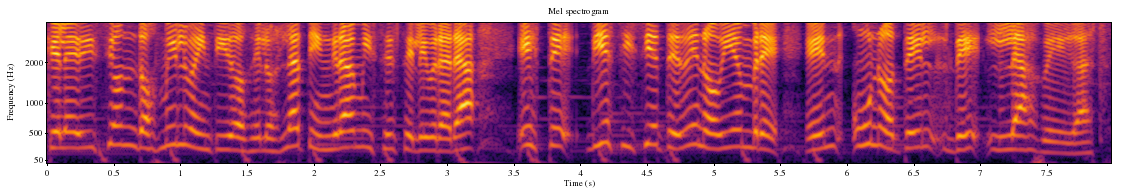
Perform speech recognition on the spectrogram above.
que la edición 2022 de los Latin Grammy se celebrará este 17 de noviembre en un hotel de Las Vegas.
